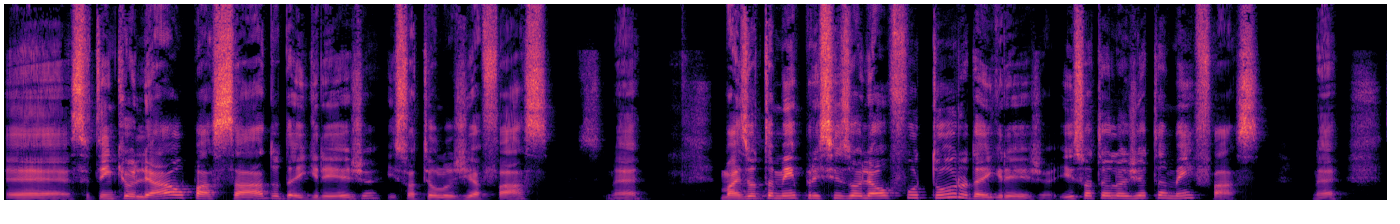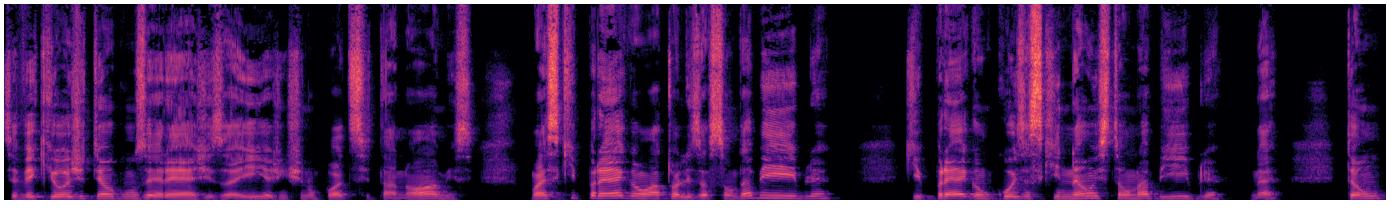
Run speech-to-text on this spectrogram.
É, você tem que olhar o passado da igreja, isso a teologia faz, né? Mas eu também preciso olhar o futuro da igreja, isso a teologia também faz, né? Você vê que hoje tem alguns hereges aí, a gente não pode citar nomes, mas que pregam a atualização da Bíblia, que pregam coisas que não estão na Bíblia, né? Então,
